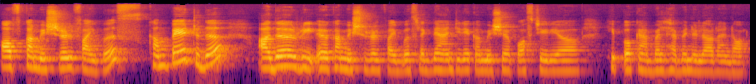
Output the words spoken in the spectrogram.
of commissural fibers compared to the other re, uh, commissural fibers like the anterior commissure, posterior, hippocampal, habenular and all.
